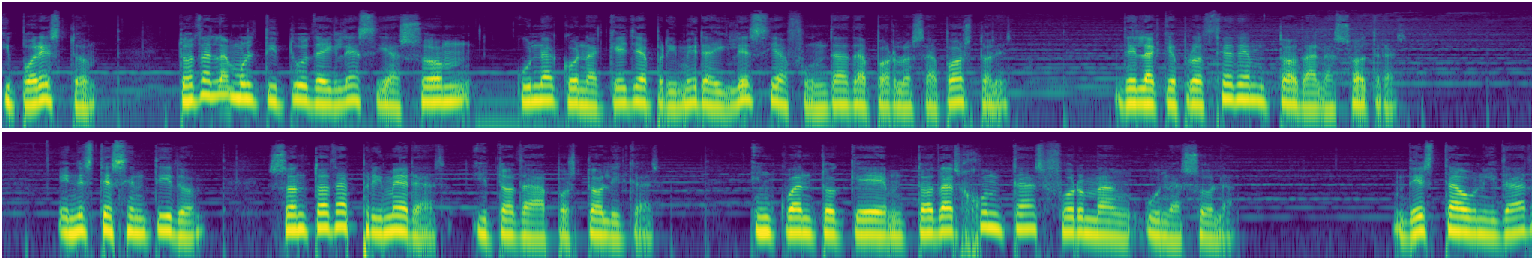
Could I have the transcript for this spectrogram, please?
Y por esto, toda la multitud de iglesias son una con aquella primera iglesia fundada por los apóstoles, de la que proceden todas las otras. En este sentido, son todas primeras y todas apostólicas, en cuanto que todas juntas forman una sola. De esta unidad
